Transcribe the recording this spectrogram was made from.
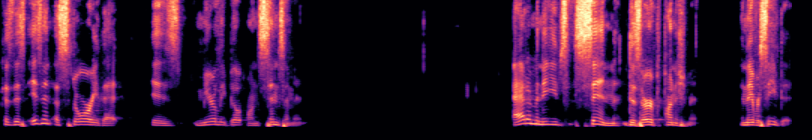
Because this isn't a story that is merely built on sentiment. Adam and Eve's sin deserved punishment, and they received it.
